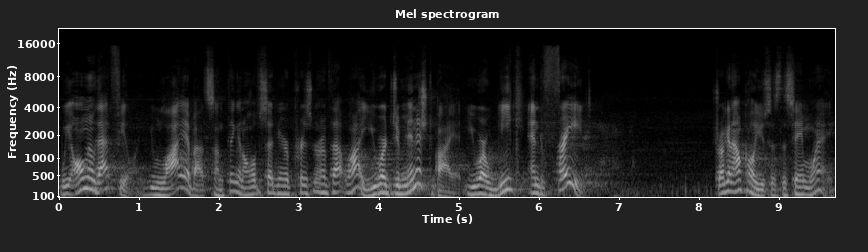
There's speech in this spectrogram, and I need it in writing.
We all know that feeling. You lie about something, and all of a sudden you're a prisoner of that lie. You are diminished by it. You are weak and afraid. Drug and alcohol use is the same way.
